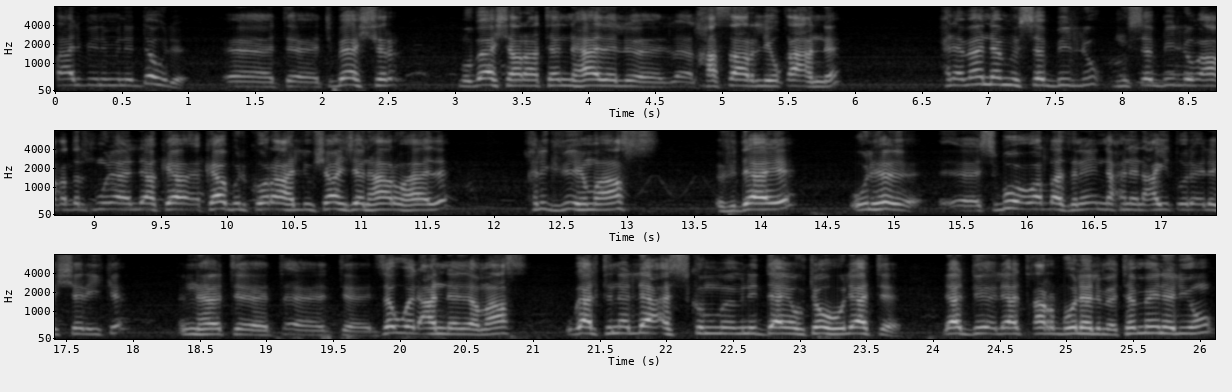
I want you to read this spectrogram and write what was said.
طالبين من الدولة آه، تباشر مباشرة هذا ال- الخسار اللي وقع لنا إحنا ما لنا مسبين له مسبين له ما قدرت مولا الا كا- كاب الكره اللي وشان نهاره هذا خلق فيه ماص فداية وله أسبوع والله اثنين نحن نعيطوا له إلى الشركة إنها تزول عنا ماص وقالت لنا لا أسكم من الداية وتوه لا لا لا تقربوا له تمينا اليوم.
